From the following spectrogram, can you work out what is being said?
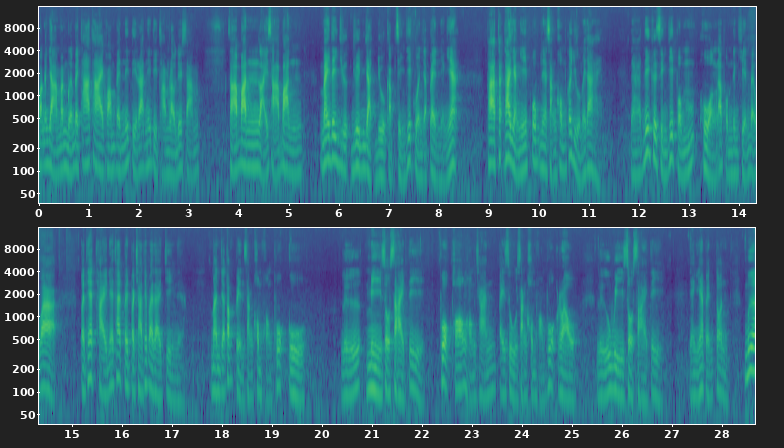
บางอย่างมันเหมือนไปท้าทายความเป็นนิติรัฐนิติธรรมเราด้วยซ้ำสถาบันหลายสถาบัน ไม่ได้ยืนหยัดอยู่กับสิ่งที่ควรจะเป็นอย่างเงี้ยถ้าถ้าอย่างนี้ปุ๊บเนี่ยสังคมก็อยู่ไม่ได้นะนี่คือสิ่งที่ผมห่วงและผมถึงเขียนไปว่าประเทศไทยเนี่ยถ้าเป็นประชาธิปไตยจริงเนี่ยมันจะต้องเปลี่ยนสังคมของพวกกู หรือมีโซซ i ตี้พวกพ้องของฉันไปสู่สังคมของพวกเรา หรือ we society อย่างเงี้ยเป็นต้น เมื่อ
